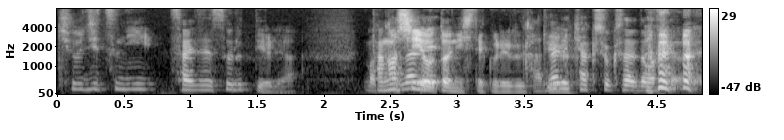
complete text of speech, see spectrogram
忠実に再生するっていうよりは楽しい音にしてくれるっていう。かなり脚色されてますからね。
